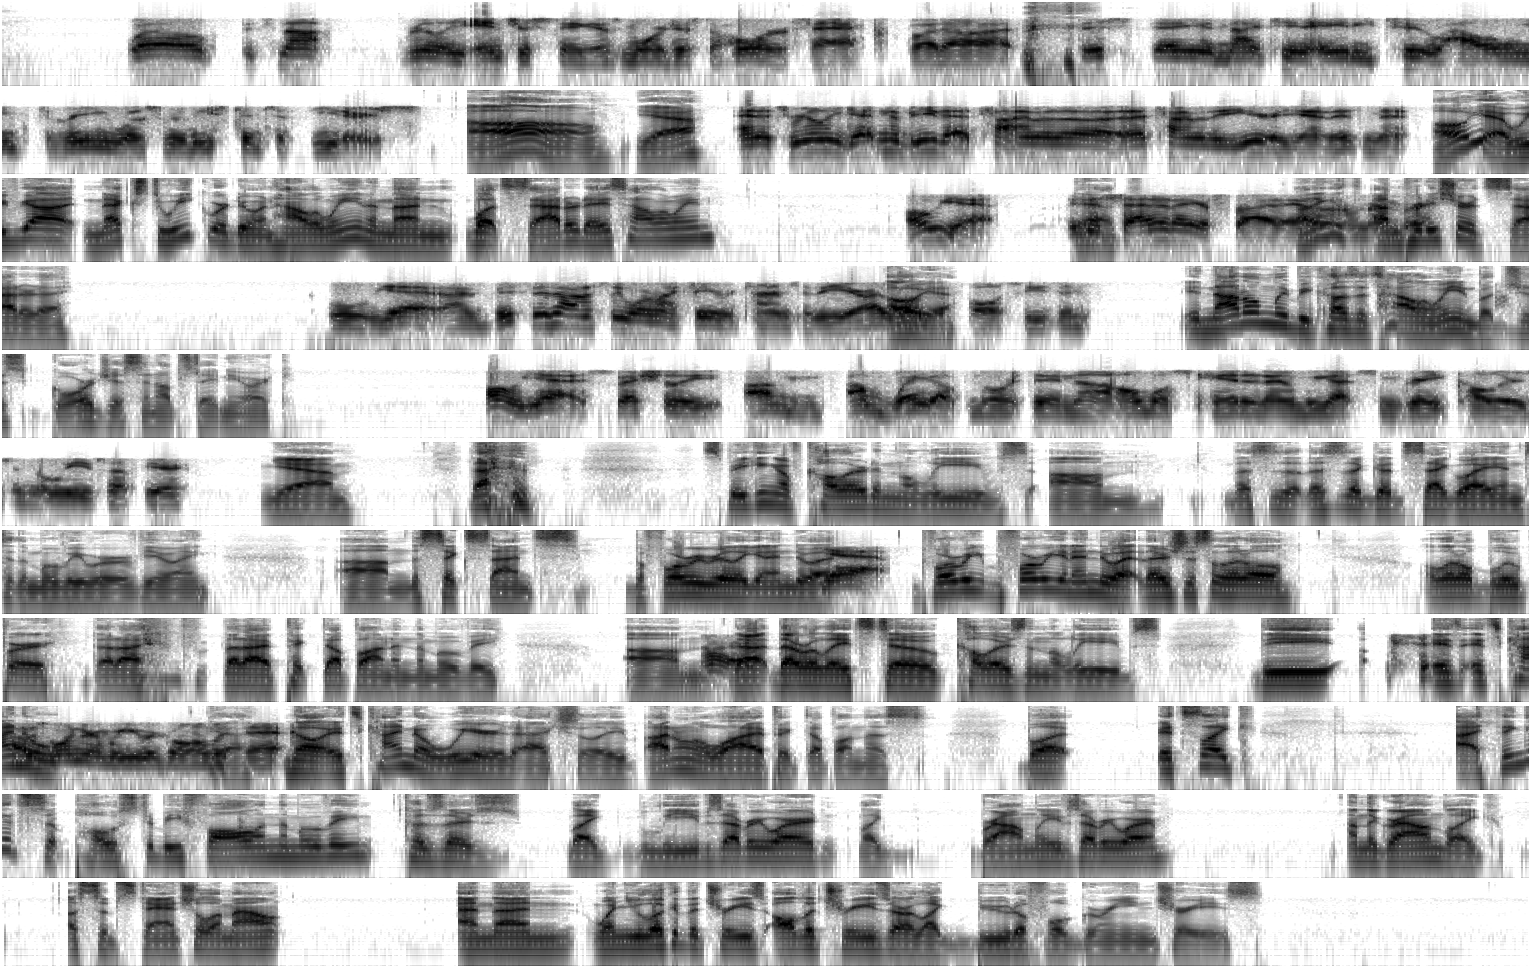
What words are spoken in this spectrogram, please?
Well, it's not really interesting. It's more just a horror fact. But uh, this day in 1982, Halloween 3 was released into theaters. Oh, yeah. And it's really getting to be that time of the that time of the year again, isn't it? Oh, yeah. We've got next week we're doing Halloween. And then what, Saturday's Halloween? Oh yeah. Is Yeah, it Saturday or Friday? I think don't it's, I'm pretty sure it's Saturday. Oh yeah. I, this is honestly one of my favorite times of the year. I Oh, love yeah. the fall season. It, not only because it's Halloween, but just gorgeous in upstate New York. Oh yeah, especially I'm I'm way up north in uh, almost Canada, and we got some great colors in the leaves up here. Yeah, that. Speaking of colored in the leaves, um, this is a, this is a good segue into the movie we're reviewing, um, The Sixth Sense. Before we really get into it, Yeah. before we before we get into it, there's just a little a little blooper that I that I picked up on in the movie um, right. that that relates to colors in the leaves. The it's, it's kind of wondering where you were going with that. No, it's kind of weird actually. I don't know why I picked up on this, but it's like I think it's supposed to be fall in the movie because there's like leaves everywhere, like brown leaves everywhere on the ground, like a substantial amount. And then when you look at the trees, all the trees are like beautiful green trees.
